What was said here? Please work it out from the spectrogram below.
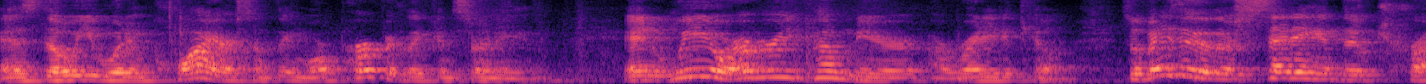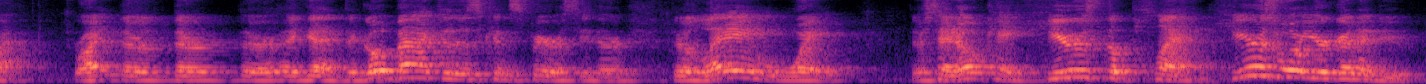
as though you would inquire something more perfectly concerning him. And we, or ever you come near, are ready to kill him. So basically they're setting the trap, right? They're, they're, they're, again, to go back to this conspiracy, they're, they're laying wait. They're saying, okay, here's the plan. Here's what you're going to do.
